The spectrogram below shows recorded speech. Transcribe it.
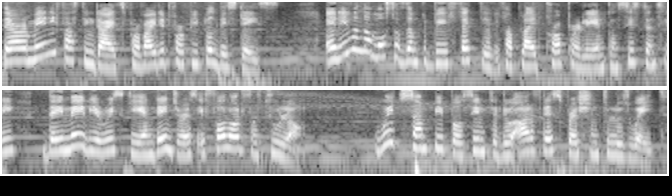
There are many fasting diets provided for people these days. And even though most of them could be effective if applied properly and consistently, they may be risky and dangerous if followed for too long, which some people seem to do out of desperation to lose weight.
